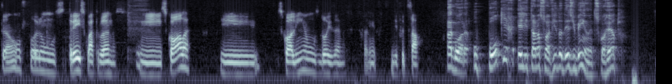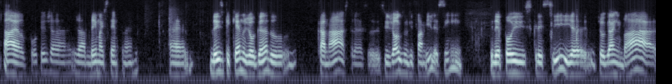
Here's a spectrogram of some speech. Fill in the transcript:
Então foram uns três, quatro anos em escola e escolinha uns dois anos, de futsal. Agora, o poker ele tá na sua vida desde bem antes, correto? Ah, é, o poker já, já bem mais tempo, né? É, desde pequeno jogando canastra, esses jogos de família, assim, e depois cresci, ia jogar em bar,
